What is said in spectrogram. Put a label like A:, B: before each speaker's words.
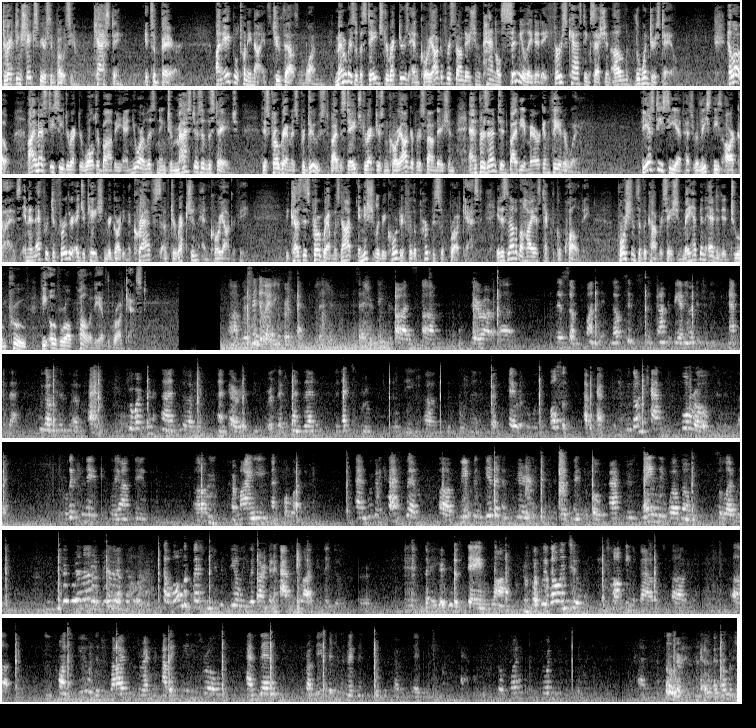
A: Directing Shakespeare Symposium. Casting. It's a Bear. On April 29, 2001, members of a Stage Directors and Choreographers Foundation panel simulated a first casting session of The Winter's Tale. Hello, I'm SDC Director Walter Bobby, and you are listening to Masters of the Stage. This program is produced by the Stage Directors and Choreographers Foundation and presented by the American Theatre Wing. The SDCF has released these archives in an effort to further education regarding the crafts of direction and choreography. Because this program was not initially recorded for the purpose of broadcast, it is not of the highest technical quality. Portions of the conversation may have been edited to improve the overall quality of the broadcast.
B: Um, we're simulating a first session because um, there are uh, there's some fun in it. No, since there's not going to be any auditioning, we can't do that. We're going to um, Jordan and um, and Eric the first section, and then the next group will be um, and Rebecca Taylor, who will also have a cast. We're going to cast four roles in this play: Polixenes, Leontes, um, Hermione, and Paulina. And we're going to cast them. Uh, we've been given a series of different resumes of both actors, mainly well-known celebrities. so all the questions you've been dealing with aren't going to happen live. You think of just stay in line. But we're going to be talking about um, uh, the point of view and the desires of the director and how they see these roles, and then from these pictures and recommendations, we'll discover they will be cast. So, what, Jordan,
C: Okay. And, and how much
